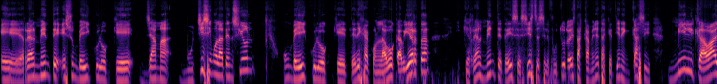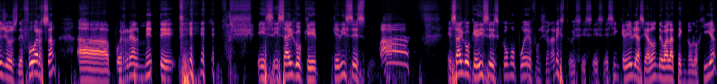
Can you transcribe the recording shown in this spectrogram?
realmente es un vehículo que llama muchísimo la atención, un vehículo que te deja con la boca abierta y que realmente te dice si este es el futuro de estas camionetas que tienen casi mil caballos de fuerza, ah, pues realmente es, algo que, dices, ah, es algo que dices, ¿cómo puede funcionar esto? Es, increíble hacia dónde va la tecnología,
